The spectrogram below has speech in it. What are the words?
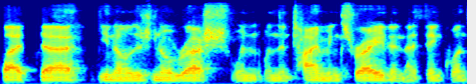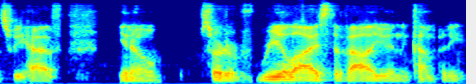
But uh, you know, there's no rush when when the timing's right, and I think once we have, you know, sort of realize the value in the company.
